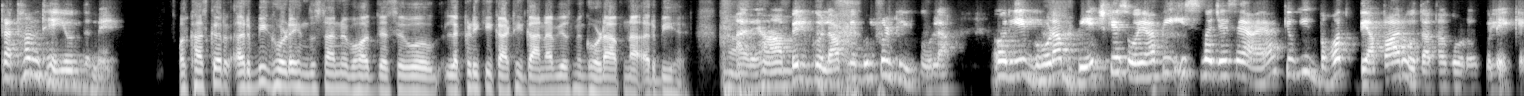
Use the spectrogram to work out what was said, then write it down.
प्रथम थे युद्ध में और खासकर अरबी घोड़े हिंदुस्तान में बहुत जैसे वो लकड़ी की काठी गाना भी उसमें घोड़ा अपना अरबी है अरे हाँ बिल्कुल आपने बिल्कुल ठीक बोला और ये घोड़ा बेच के सोया भी इस वजह से आया क्योंकि बहुत व्यापार होता था घोड़ों को लेके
